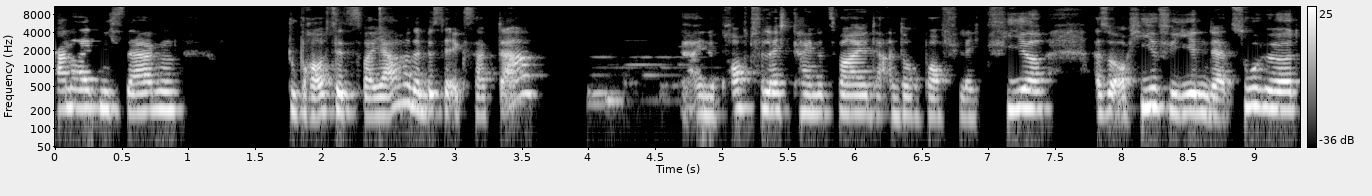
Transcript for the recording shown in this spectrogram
kann halt nicht sagen, du brauchst jetzt zwei Jahre, dann bist du exakt da. Der eine braucht vielleicht keine zwei, der andere braucht vielleicht vier. Also auch hier für jeden, der zuhört,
